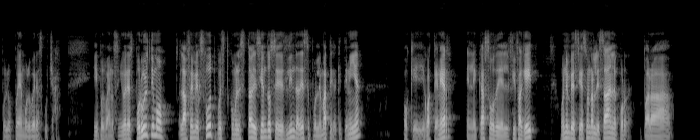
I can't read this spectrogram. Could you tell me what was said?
pues lo pueden volver a escuchar. Y pues bueno, señores, por último, la Femex Food, pues como les estaba diciendo, se deslinda de esa problemática que tenía o que llegó a tener en el caso del FIFA Gate, una investigación realizada por, para,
